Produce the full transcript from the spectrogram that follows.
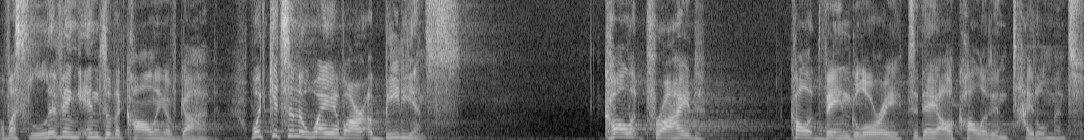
of us living into the calling of God? What gets in the way of our obedience? Call it pride, call it vainglory. Today I'll call it entitlement.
